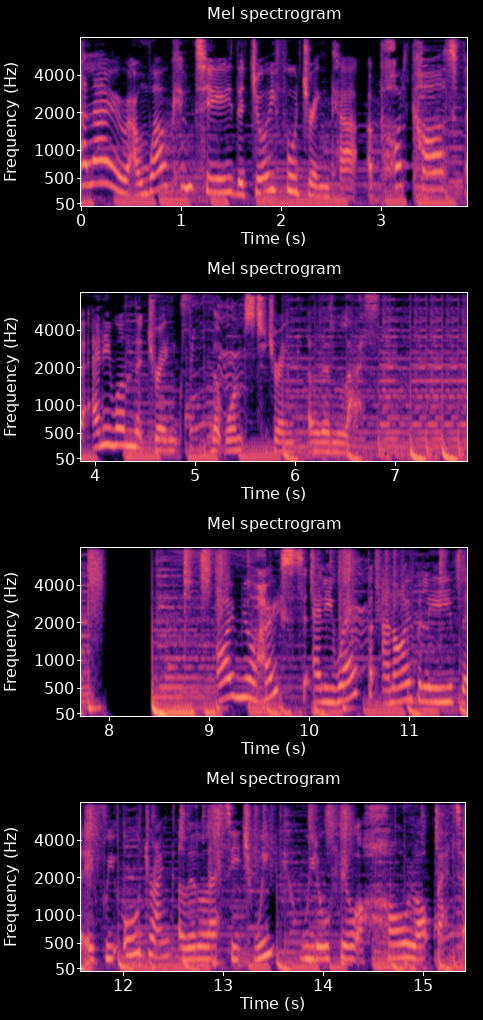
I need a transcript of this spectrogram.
Hello, and welcome to The Joyful Drinker, a podcast for anyone that drinks that wants to drink a little less. I'm your host, Ellie Webb, and I believe that if we all drank a little less each week, we'd all feel a whole lot better.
